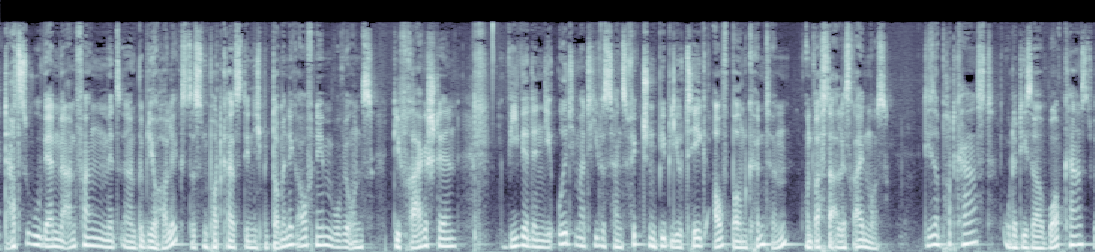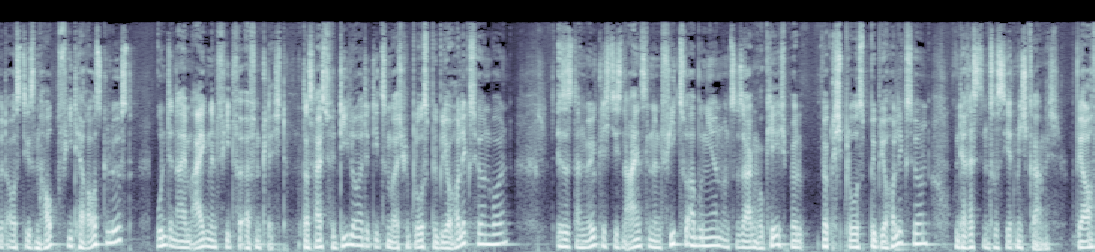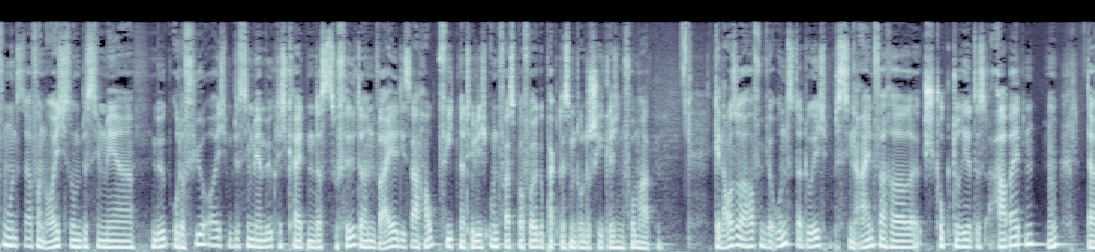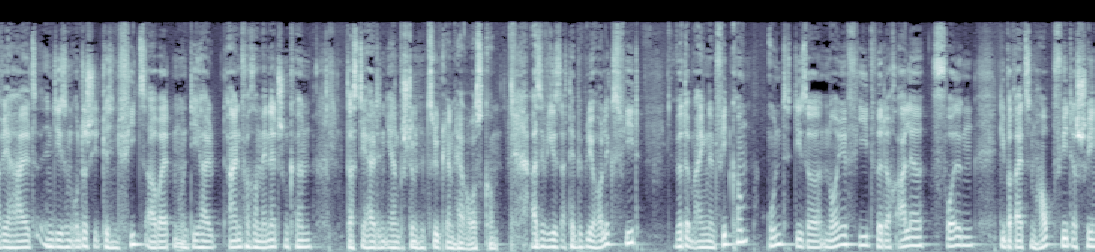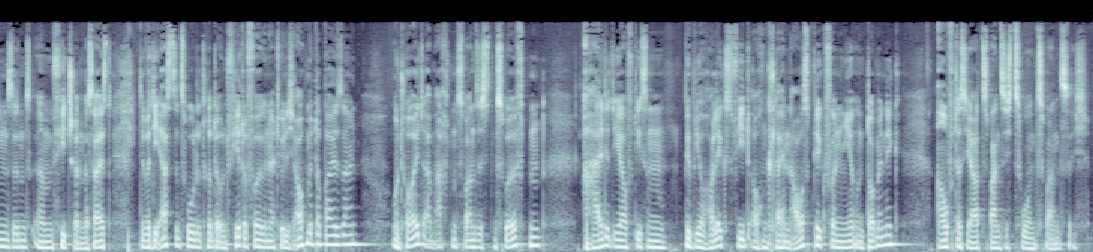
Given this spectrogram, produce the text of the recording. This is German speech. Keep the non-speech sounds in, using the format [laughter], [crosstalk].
Dazu werden wir anfangen mit äh, Biblioholics. Das ist ein Podcast, den ich mit Dominik aufnehme, wo wir uns die Frage stellen, wie wir denn die ultimative Science-Fiction-Bibliothek aufbauen könnten und was da alles rein muss. Dieser Podcast oder dieser Warpcast wird aus diesem Hauptfeed herausgelöst und in einem eigenen Feed veröffentlicht. Das heißt, für die Leute, die zum Beispiel bloß Biblioholics hören wollen, ist es dann möglich, diesen einzelnen Feed zu abonnieren und zu sagen, okay, ich will wirklich bloß Biblioholics hören und der Rest interessiert mich gar nicht. Wir hoffen uns da von euch so ein bisschen mehr oder für euch ein bisschen mehr Möglichkeiten, das zu filtern, weil dieser Hauptfeed natürlich unfassbar vollgepackt ist mit unterschiedlichen Formaten. Genauso erhoffen wir uns dadurch ein bisschen einfacher strukturiertes Arbeiten, ne? da wir halt in diesen unterschiedlichen Feeds arbeiten und die halt einfacher managen können, dass die halt in ihren bestimmten Zyklen herauskommen. Also wie gesagt, der Biblioholics Feed wird im eigenen Feed kommen und dieser neue Feed wird auch alle Folgen, die bereits im Hauptfeed erschienen sind, ähm, featuren. Das heißt, da wird die erste, zweite, dritte und vierte Folge natürlich auch mit dabei sein. Und heute am 28.12. erhaltet ihr auf diesem Biblioholics-Feed auch einen kleinen Ausblick von mir und Dominik auf das Jahr 2022.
